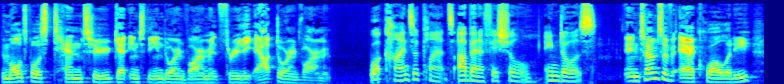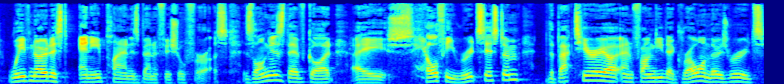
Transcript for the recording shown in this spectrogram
The mold spores tend to get into the indoor environment through the outdoor environment. What kinds of plants are beneficial indoors? In terms of air quality, we've noticed any plant is beneficial for us. As long as they've got a healthy root system, the bacteria and fungi that grow on those roots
